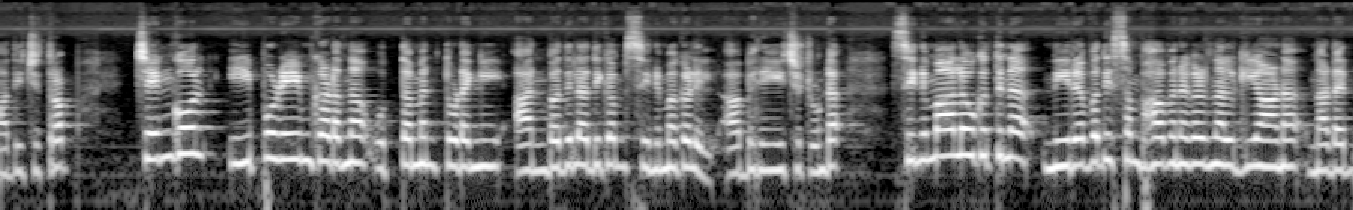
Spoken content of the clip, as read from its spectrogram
ആദ്യ ചിത്രം. ചെങ്കോൽ ഈ പുഴയും കടന്ന് ഉത്തമൻ തുടങ്ങി അൻപതിലധികം സിനിമകളിൽ അഭിനയിച്ചിട്ടുണ്ട്. സിനിമാ ലോകത്തിന് നിരവധി സംഭാവനകൾ നൽകിയാണ് നടൻ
